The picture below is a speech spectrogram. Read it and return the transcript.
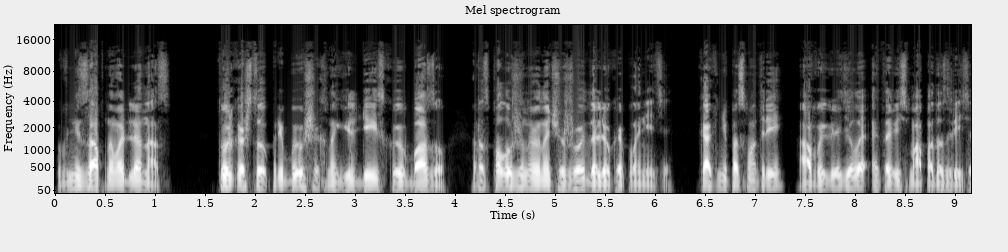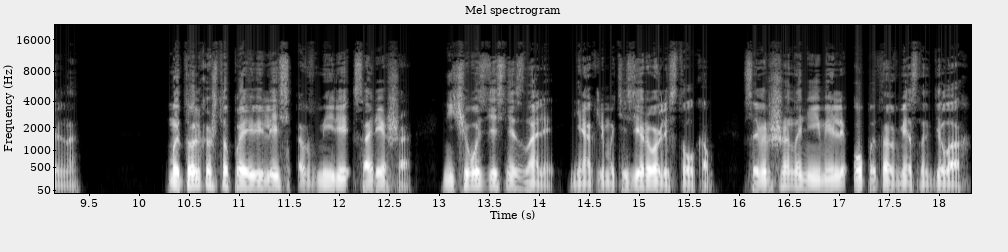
Внезапного для нас, только что прибывших на гильдейскую базу, расположенную на чужой далекой планете. Как ни посмотри, а выглядело это весьма подозрительно. Мы только что появились в мире Сареша, Ничего здесь не знали, не акклиматизировались толком, совершенно не имели опыта в местных делах.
